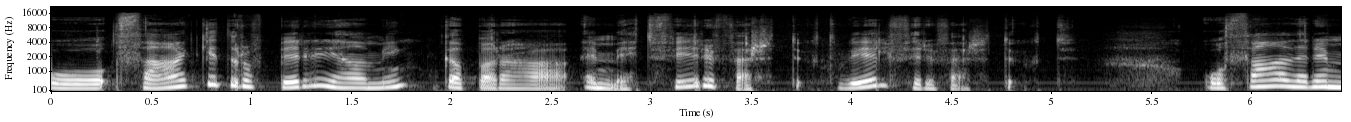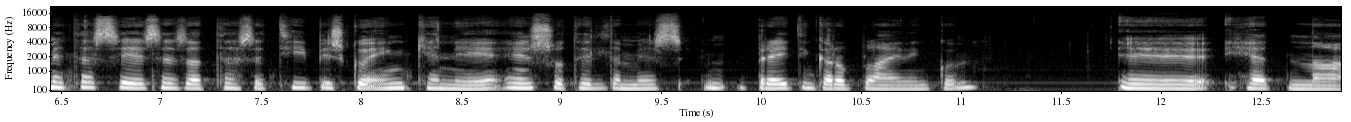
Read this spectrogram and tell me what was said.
og það getur oft byrjað að minga bara einmitt fyrirferdugt, vel fyrirferdugt og það er einmitt þessi, sagt, þessi típisku enkenni eins og til dæmis breytingar á blæðingum eh, hérna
